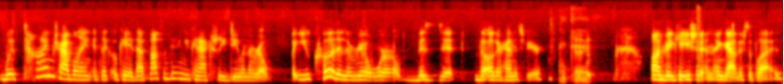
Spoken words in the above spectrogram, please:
with time traveling, it's like okay, that's not something you can actually do in the real. But you could in the real world visit the other hemisphere okay. on vacation and gather supplies.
